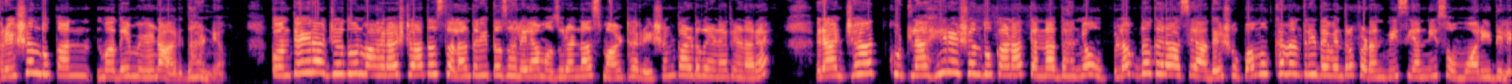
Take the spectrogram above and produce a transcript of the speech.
रेशन दुकानमध्ये मिळणार धान्य. कोणत्याही राज्यातून महाराष्ट्रात स्थलांतरित झालेल्या मजुरांना स्मार्ट रेशन कार्ड देण्यात येणार आहे. राज्यात कुठल्याही रेशन दुकानात त्यांना धान्य उपलब्ध करा असे आदेश उपमुख्यमंत्री देवेंद्र फडणवीस यांनी सोमवारी दिले.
